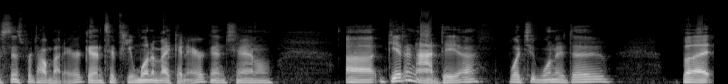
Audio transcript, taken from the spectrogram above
since we're talking about air guns, if you want to make an air gun channel, uh, get an idea what you want to do, but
